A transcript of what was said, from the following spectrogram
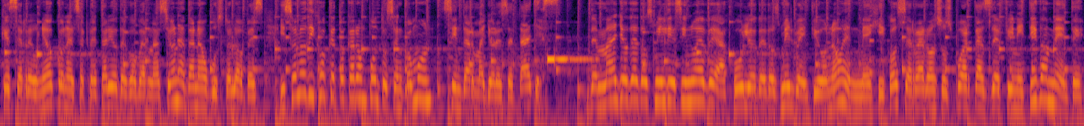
que se reunió con el secretario de Gobernación, Adán Augusto López, y solo dijo que tocaron puntos en común sin dar mayores detalles. De mayo de 2019 a julio de 2021, en México cerraron sus puertas definitivamente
